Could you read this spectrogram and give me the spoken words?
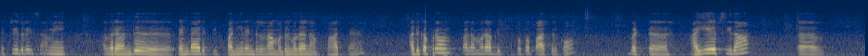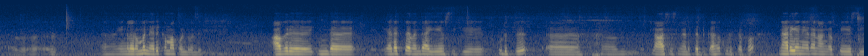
வெற்றிதுரை சாமி அவரை வந்து ரெண்டாயிரத்தி பன்னிரெண்டில் தான் முதல் முதல்ல நான் பார்த்தேன். அதுக்கப்புறம் பல முறை அப்படி அப்பப்போ பார்த்துருக்கோம். பட் ஐஏஎஃப்சி தான் எங்களை ரொம்ப நெருக்கமாக கொண்டு வந்துச்சு. அவர் இந்த இடத்த வந்து ஐஏஎஃப்சிக்கு கொடுத்து கிளாஸஸ் நடத்துறதுக்காக கொடுத்தப்போ நிறைய நேரம் நாங்கள் பேசி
